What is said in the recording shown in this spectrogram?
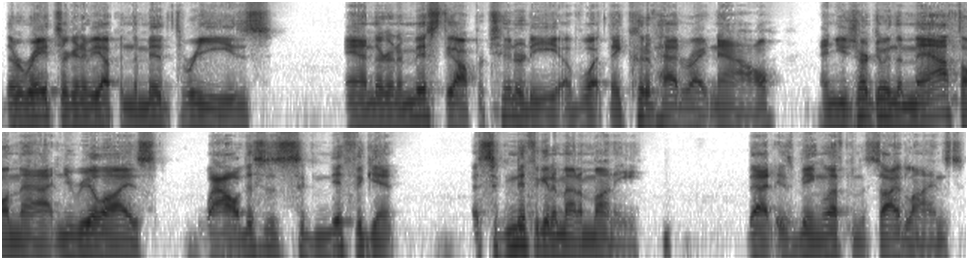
their rates are going to be up in the mid threes and they're going to miss the opportunity of what they could have had right now. And you start doing the math on that and you realize, wow, this is significant, a significant amount of money that is being left on the sidelines.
